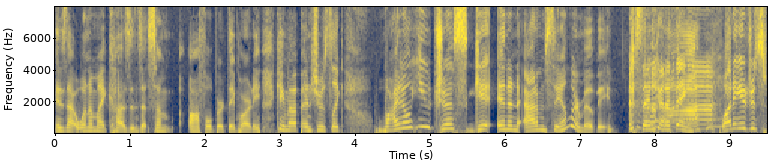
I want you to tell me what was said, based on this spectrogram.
is that one of my cousins at some awful birthday party came up and she was like, "Why don't you just get in an Adam Sandler movie?" Same kind of thing. Why don't you just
